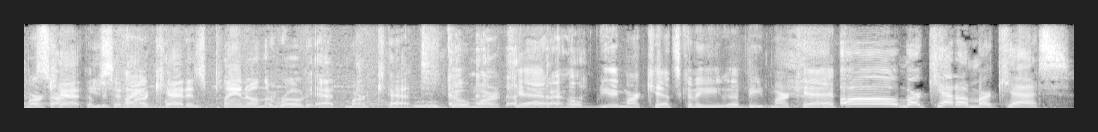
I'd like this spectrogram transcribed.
Marquette. They'll You be said playing Marquette is playing on the road at Marquette. Ooh, go Marquette. I hope. You think Marquette's going to uh, beat Marquette? Oh, Marquette on Marquette.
